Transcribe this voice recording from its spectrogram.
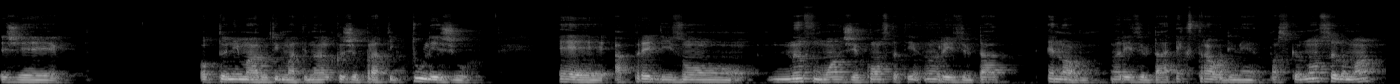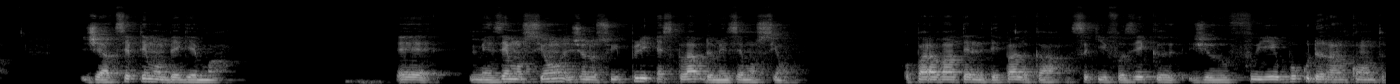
J'ai obtenu ma routine matinale que je pratique tous les jours. Et après, disons, neuf mois, j'ai constaté un résultat énorme, un résultat extraordinaire. Parce que non seulement j'ai accepté mon bégaiement et mes émotions, je ne suis plus esclave de mes émotions. Auparavant, tel n'était pas le cas, ce qui faisait que je fouillais beaucoup de rencontres.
